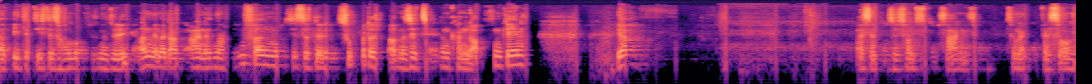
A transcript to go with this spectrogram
da bietet sich das Homeoffice natürlich an. Wenn man dann auch nicht nach Wien fahren muss, ist das natürlich super, da spart man sich Zeit und kann laufen gehen. Ja, ich weiß nicht, was ich sonst noch sagen soll zu meiner Person.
